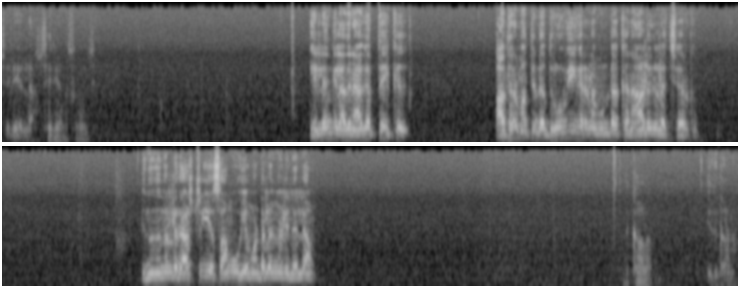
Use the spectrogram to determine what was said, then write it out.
ശരിയല്ല. ശരിയാണ് സ്വാമിജി. ഇല്ലെങ്കിൽ അതിനകത്തേക്ക് അധർമ്മത്തിന്റെ ധ്രുവീകരണം ഉണ്ടാക്കാൻ ആളുകളെ ചേർക്കും. ഇന്ന് നിങ്ങളുടെ രാഷ്ട്രീയ സാമൂഹ്യ മണ്ഡലങ്ങളിലെല്ലാം ഇത് കാണാം ഇത് കാണാം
